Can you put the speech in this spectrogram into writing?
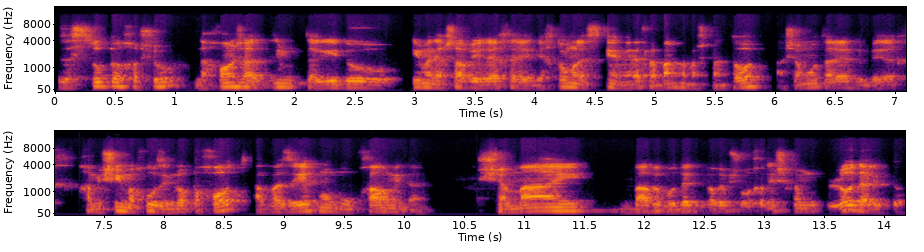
זה סופר חשוב, נכון שאם תגידו, אם אני עכשיו ילך, אה, יחתום על הסכם, ילך לבנק המשכנתאות, השמאות תעלה בערך 50% אם לא פחות, אבל זה יהיה כמו מאוחר מדי. שמאי בא ובודק דברים שעורך הדין שלכם לא יודע לבדוק.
